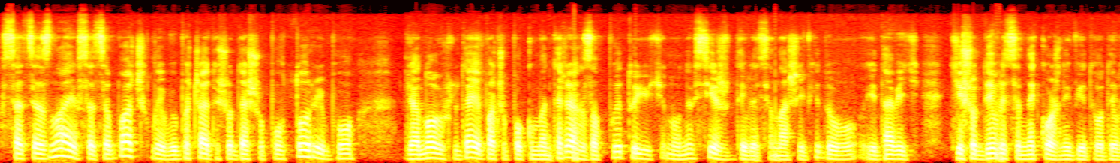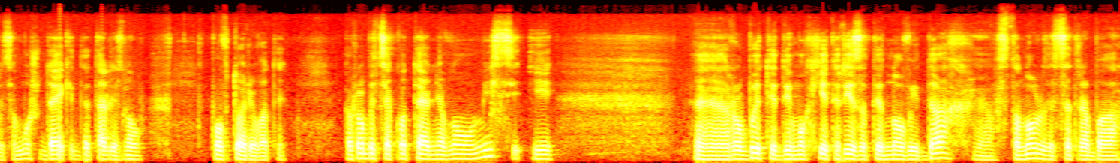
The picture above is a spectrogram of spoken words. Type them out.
все це знає, все це бачили. Вибачайте, що дещо повторюю, бо для нових людей я бачу по коментарях, запитують. Ну, не всі ж дивляться наші відео, і навіть ті, що дивляться, не кожне відео дивляться. Мушу деякі деталі знов повторювати. Робиться котельня в новому місці і е, робити димохід, різати новий дах, е, встановлювати це треба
